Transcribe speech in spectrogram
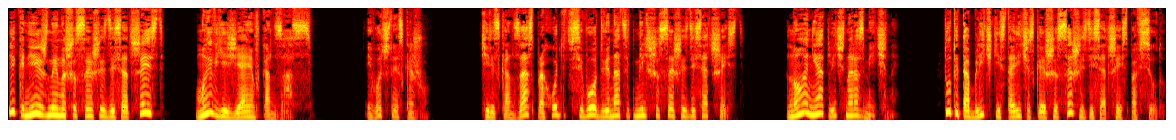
и книжный на шоссе 66, мы въезжаем в Канзас. И вот что я скажу. Через Канзас проходит всего 12 миль шоссе 66 но они отлично размечены. Тут и таблички «Историческое шоссе 66» повсюду,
